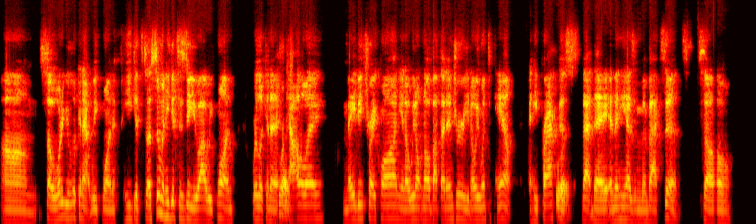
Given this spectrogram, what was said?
Um, so what are you looking at week one? If he gets, assuming he gets his DUI week one, we're looking at right. Callaway, maybe Tre'Quan. You know, we don't know about that injury. You know, he went to camp and he practiced right. that day, and then he hasn't been back since. So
